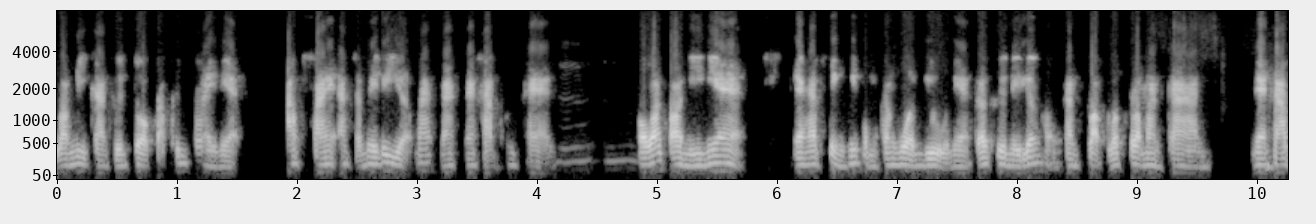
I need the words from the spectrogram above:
แล้วมีการฟื้นตัวกลับขึ้นไปเนี่ย upside อาจจะไม่ได้เยอะมากนักนะครับคุณแพนเพราะว่าตอนนี้เนี่ยนะครับสิ่งที่ผมกังวลอยู่เนี่ยก็คือในเรื่องของการปรับลดประมาณการนะครับ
